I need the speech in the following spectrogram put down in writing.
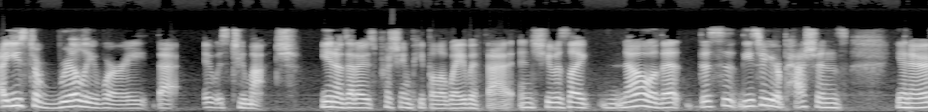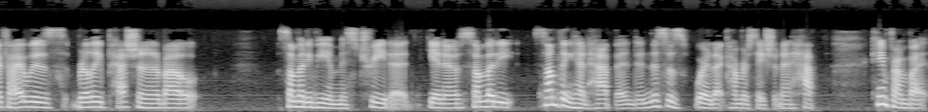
I used to really worry that it was too much, you know, that I was pushing people away with that. And she was like, no, that this is, these are your passions. You know, if I was really passionate about somebody being mistreated, you know, somebody, something had happened. And this is where that conversation hap- came from. But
